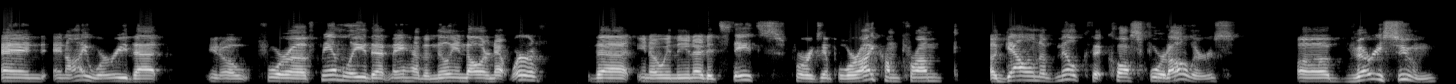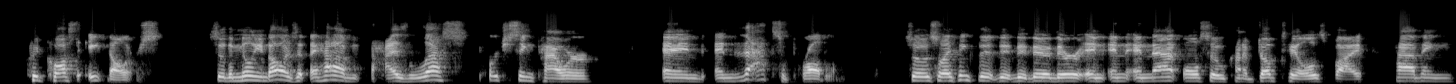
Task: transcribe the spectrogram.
And and I worry that you know for a family that may have a million dollar net worth, that you know in the United States, for example, where I come from, a gallon of milk that costs four dollars uh, very soon could cost eight dollars. So the million dollars that they have has less purchasing power, and and that's a problem. So so I think that they're there and and and that also kind of dovetails by having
